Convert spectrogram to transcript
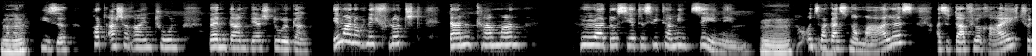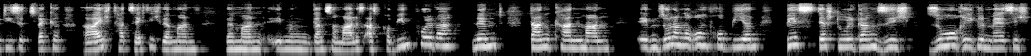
kann mhm. man diese Pottasche reintun. Wenn dann der Stuhlgang immer noch nicht flutscht, dann kann man höher dosiertes Vitamin C nehmen. Mhm. Und zwar ganz normales. Also dafür reicht, für diese Zwecke reicht tatsächlich, wenn man, wenn man eben ganz normales Ascorbinpulver nimmt, dann kann man eben so lange rumprobieren, bis der Stuhlgang sich so regelmäßig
